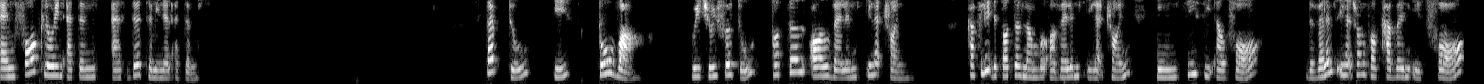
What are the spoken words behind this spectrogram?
and four chlorine atoms as the terminal atoms. Step 2 is TOVA, which refer to total all valence electron. Calculate the total number of valence electron in CCl4. The valence electron for carbon is 4.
